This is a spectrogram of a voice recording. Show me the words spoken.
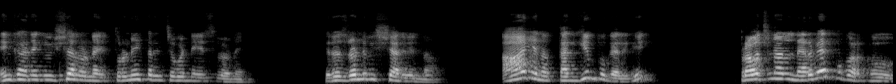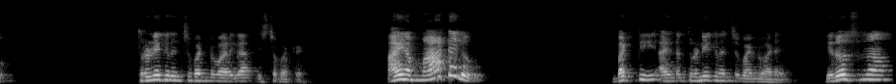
ఇంకా అనేక విషయాలు ఉన్నాయి తృణీకరించబడిన యేసులోనే. ఈరోజు రెండు విషయాలు విన్నాం. ఆయన తగ్గింపు కలిగి ప్రవచనాలు నెరవేర్పు కొరకు తృణీకరించబడిన వాడిగా ఇష్టపడ్డాడు. ఆయన మాటలు బట్టి ఆయన తృణీకరించబడిన వాడాయి ఈ రోజున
